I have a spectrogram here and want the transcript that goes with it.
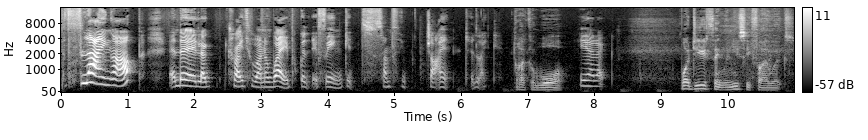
flying up and they like try to run away because they think it's something giant. Like like a war. yeah, like What do you think when you see fireworks?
